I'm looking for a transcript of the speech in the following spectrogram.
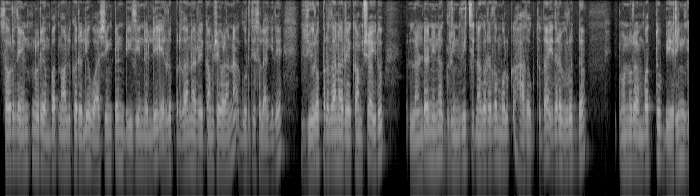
ಸಾವಿರದ ಎಂಟುನೂರ ಎಂಬತ್ನಾಲ್ಕರಲ್ಲಿ ವಾಷಿಂಗ್ಟನ್ ಡಿ ಸಿನಲ್ಲಿ ಎರಡು ಪ್ರಧಾನ ರೇಖಾಂಶಗಳನ್ನು ಗುರುತಿಸಲಾಗಿದೆ. ಜೀರೋ ಪ್ರಧಾನ ರೇಖಾಂಶ, ಇದು ಲಂಡನ್ನಿನ ಗ್ರೀನ್ವಿಚ್ ನಗರದ ಮೂಲಕ ಹಾದುಹೋಗ್ತದೆ ಇದರ ವಿರುದ್ಧ ಮುನ್ನೂರ ಎಂಬತ್ತು ಬೇರಿಂಗ್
